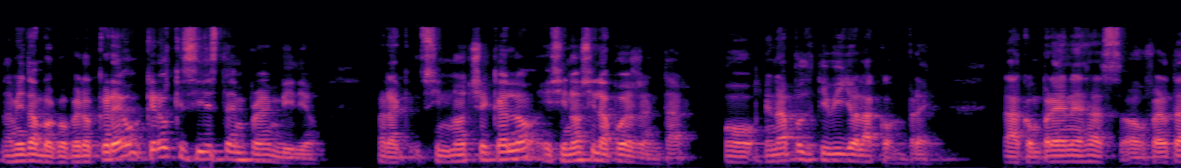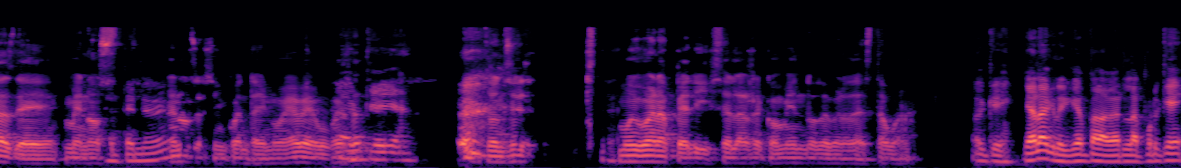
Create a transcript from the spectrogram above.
A mí tampoco, pero creo, creo que sí está en Prime Video. Para que, si no, chécalo, y si no, sí la puedes rentar. O en Apple TV yo la compré. La compré en esas ofertas de menos, 39. menos de 59 o Ok, esas. ya. Entonces, muy buena peli, se la recomiendo, de verdad, está buena. Ok, ya la agregué para verla, porque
